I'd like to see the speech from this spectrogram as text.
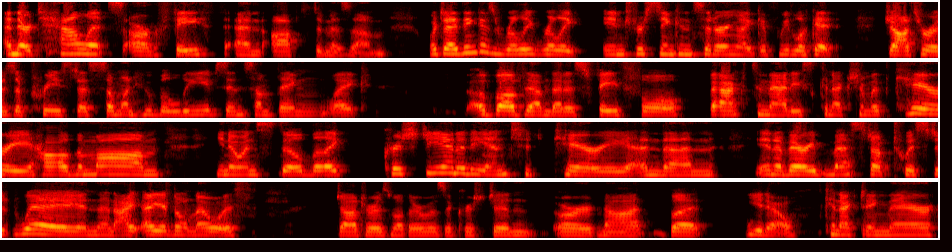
And their talents are faith and optimism, which I think is really, really interesting considering, like, if we look at Jotaro as a priest, as someone who believes in something like above them that is faithful back to Maddie's connection with Carrie, how the mom, you know, instilled like Christianity into Carrie, and then in a very messed up, twisted way. And then I, I don't know if Jotaro's mother was a Christian or not, but you know, connecting there.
